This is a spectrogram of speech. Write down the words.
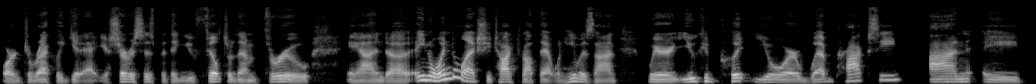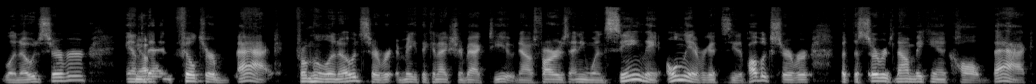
or directly get at your services. But then you filter them through, and uh, you know Wendell actually talked about that when he was on, where you could put your web proxy on a Linode server and yep. then filter back from the Linode server and make the connection back to you. Now, as far as anyone seeing, they only ever get to see the public server, but the server is now making a call back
